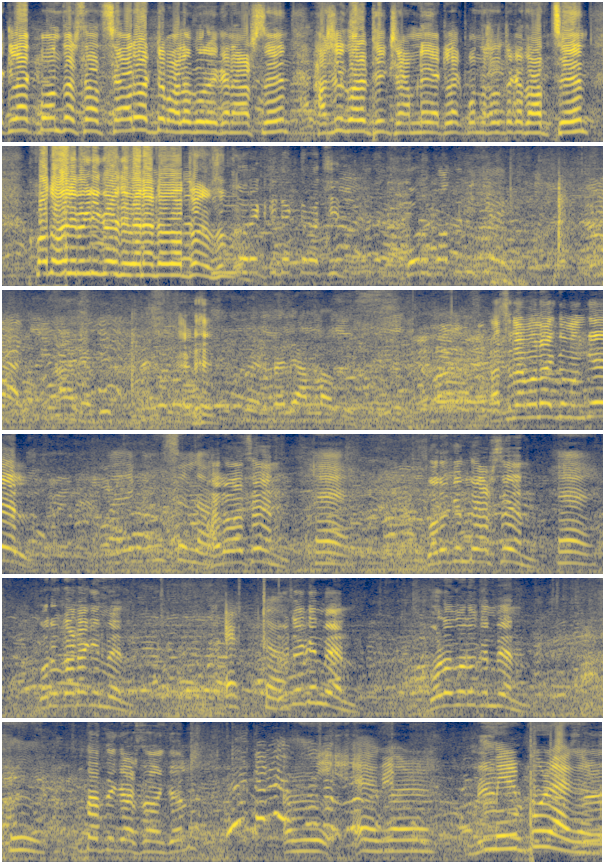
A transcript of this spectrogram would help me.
এক লাখ পঞ্চাশ যাচ্ছে। আরও একটা ভালো গরু এখানে আসছে। হাসিল করে ঠিক সামনে এক লাখ পঞ্চাশ হাজার টাকা যাচ্ছে। কত হলে বিক্রি করে দেবেন? এটা দেখতে পাচ্ছি। আল্লাহ আসসালামু আলাইকুম আঙ্কেল। ভালো আছেন? হ্যাঁ। গরু কিনতে আসছেন? হ্যাঁ। গরু কাটা কিনবেন? একটা। দুটো কিনবেন? বড় গরু কিনবেন? হুম। কোথা থেকে আসছেন আঙ্কেল? আমি মিরপুর এগারো।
